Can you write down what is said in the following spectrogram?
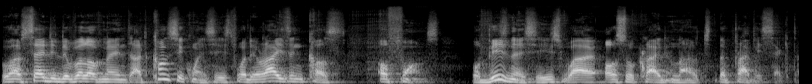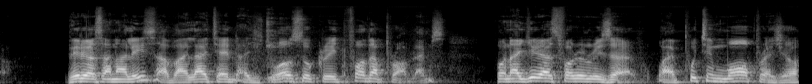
who have said the development had consequences for the rising cost of funds for businesses while also crowding out the private sector. Various analysts have highlighted that it will also create further problems for Nigeria's foreign reserve while putting more pressure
